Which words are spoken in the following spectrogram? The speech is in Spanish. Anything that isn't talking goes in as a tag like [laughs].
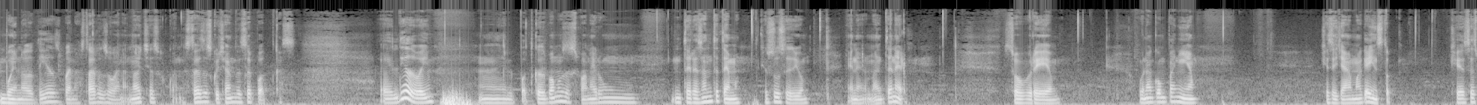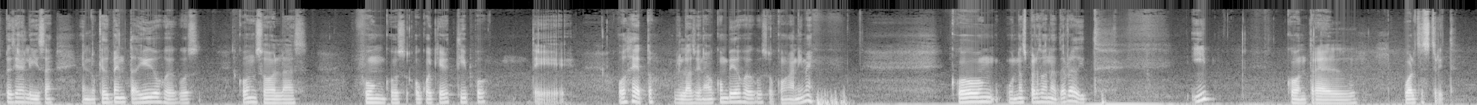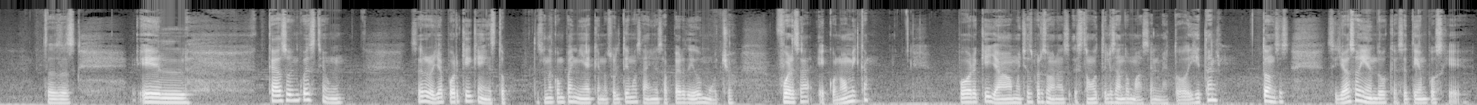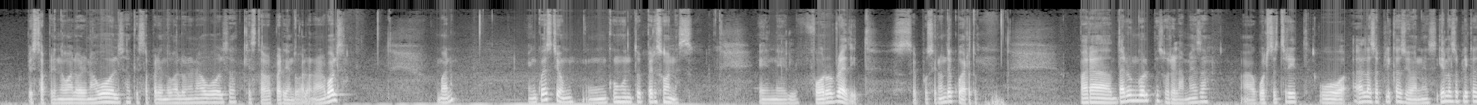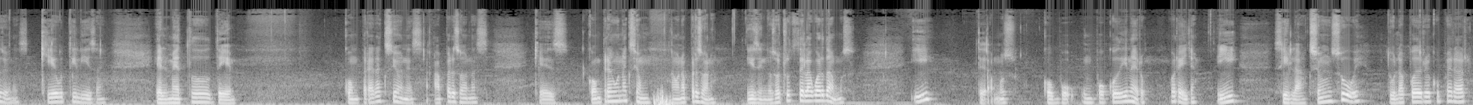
Buenos días, buenas tardes o buenas noches cuando estés escuchando este podcast. El día de hoy, en el podcast vamos a exponer un interesante tema que sucedió en el mes de enero sobre una compañía que se llama GameStop, que se especializa en lo que es venta de videojuegos, consolas, fungos o cualquier tipo de objeto relacionado con videojuegos o con anime. Con unas personas de Reddit y contra el Wall Street. Entonces, el caso en cuestión se desarrolla porque GameStop es una compañía que en los últimos años ha perdido mucho fuerza económica porque ya muchas personas están utilizando más el método digital. Entonces, si ya sabiendo que hace tiempos que está perdiendo valor en la bolsa, que está perdiendo valor en la bolsa, que estaba perdiendo valor en la bolsa. Bueno, en cuestión, un conjunto de personas en el foro Reddit se pusieron de acuerdo para dar un golpe sobre la mesa a Wall Street o a las aplicaciones y a las aplicaciones que utilizan el método de comprar acciones a personas que es compran una acción a una persona y dicen nosotros te la guardamos y te damos como un poco de dinero por ella y si la acción sube tú la puedes recuperar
